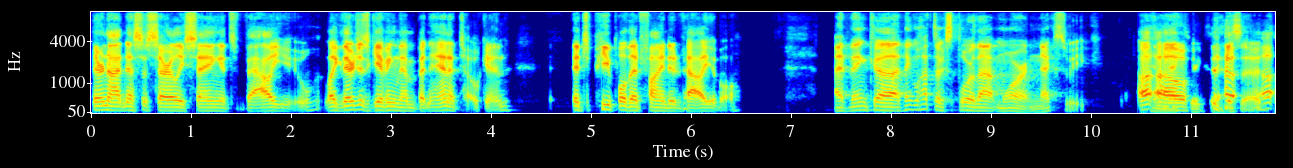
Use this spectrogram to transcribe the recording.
they're not necessarily saying it's value like they're just giving them banana token it's people that find it valuable I think uh, I think we'll have to explore that more next week. Uh oh. uh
